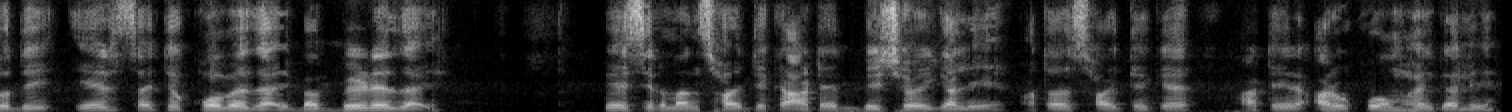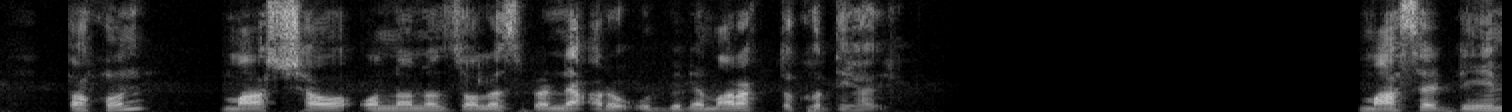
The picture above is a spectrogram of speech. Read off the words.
যদি এর চাইতে কমে যায় বা বেড়ে যায় পিএইচের মান ছয় থেকে আটের বেশি হয়ে গেলে, অর্থাৎ ছয় থেকে আটের আরও কম হয়ে গেলে তখন মাছ সহ অন্যান্য জলজ প্রাণী আরও উদ্ভিদে মারাত্মক ক্ষতি হয়। মাছের ডিম,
